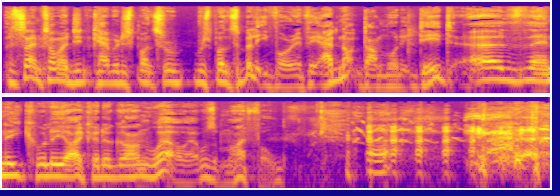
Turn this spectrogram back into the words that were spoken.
But at the same time, I didn't carry respons- responsibility for it. If it had not done what it did, uh, then equally I could have gone, well, that wasn't my fault. Uh,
